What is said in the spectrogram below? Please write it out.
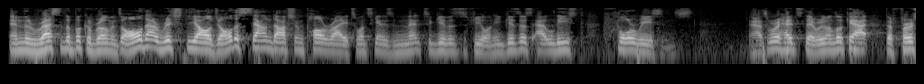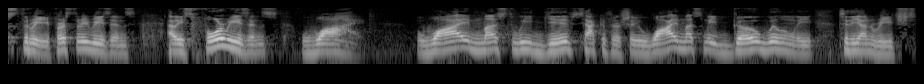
And the rest of the book of Romans, all that rich theology, all the sound doctrine Paul writes, once again, is meant to give us a feel. And he gives us at least four reasons as we're heads there, we're going to look at the first three, first three reasons, at least four reasons why. why must we give sacrificially? Why must we go willingly to the unreached?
